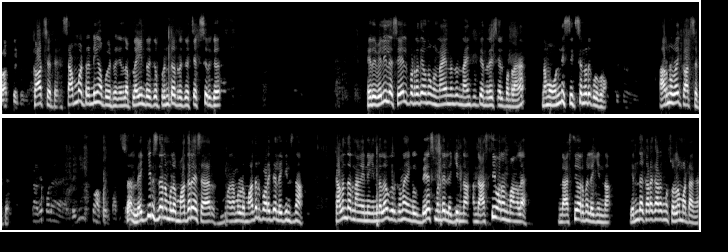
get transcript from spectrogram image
காட் செட் இது. காட் செட்டு செம்ம ட்ரெண்டிங்காக போயிட்டு இருக்கு இதுல பிளைன் இருக்கு பிரிண்டட் இருக்கு செக்ஸ் இருக்கு. இது வெளியில சேல் பண்றதே வந்து உங்களுக்கு நைன் ஹண்ட்ரட் நைன் ஃபிஃப்டி அந்த ரேட் சேல் பண்றாங்க. நம்ம ஒன்லி சிக்ஸ் ஹண்ட்ரட் கொடுக்குறோம். அறுநூறுவாய்க்கு காட் செட்டு சார் லெகின்ஸ் தான் நம்மளோட மதரே சார் நம்மளோட மதர் ப்ராடக்டே லெகின்ஸ் தான். கலந்தர் நாங்கள் இன்னைக்கு இந்த அளவுக்கு இருக்கோம்னா எங்களுக்கு பேஸ்மெண்ட்டே லெகின் தான். அந்த அஸ்திவாரம்பாங்களே அந்த அஸ்திவாரமே லெகின் தான். எந்த கடைக்காரங்களும் சொல்ல மாட்டாங்க.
